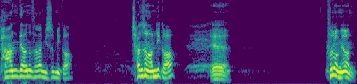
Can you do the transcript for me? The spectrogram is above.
반대하는 사람 있습니까? 찬성합니까? 네. 예. 그러면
